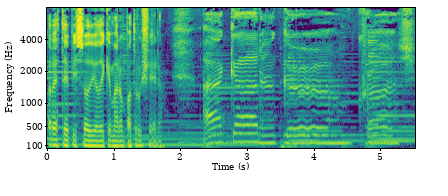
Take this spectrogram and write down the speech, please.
para este episodio de Quemar un Patrullero. I got a girl crush.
